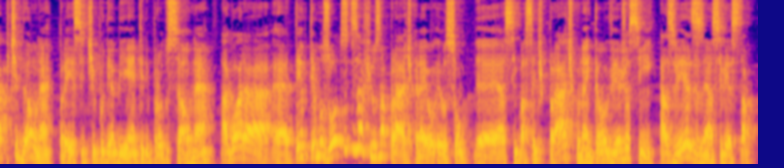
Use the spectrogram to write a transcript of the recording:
aptidão, né, para esse tipo de ambiente de produção, né? Agora é, tem, temos outros desafios na prática, né? Eu, eu sou é, assim bastante prático, né? Então eu vejo assim, às vezes, né, a Civesta está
